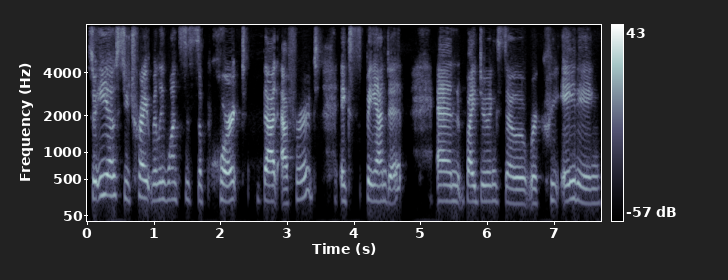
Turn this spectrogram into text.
So EOS Detroit really wants to support that effort, expand it, and by doing so, we're creating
